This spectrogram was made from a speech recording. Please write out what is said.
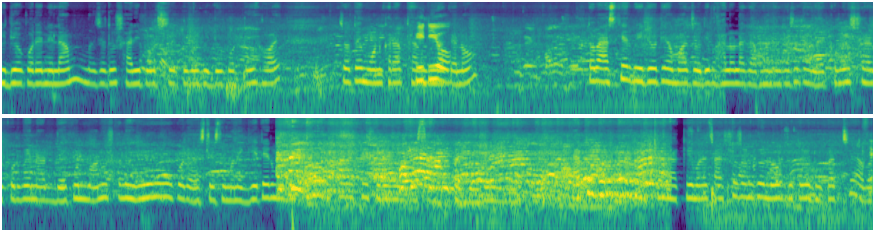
ভিডিও করে নিলাম মানে যেহেতু শাড়ি পরছি একটু ভিডিও করতেই হয়। যতই মন খারাপ থাকে কেন। তবে আজকের ভিডিওটি আমার যদি ভালো লাগে আপনাদের কাছে তাহলে লাইক কমেন্ট শেয়ার করবেন। আর দেখুন মানুষগুলো খালি হু হু করে আসতেছে মানে গেটের মধ্যে এত পরিমাণে থাকি মানে চারশো জনকে লোক ভিতরে ঢুকাচ্ছে আবার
